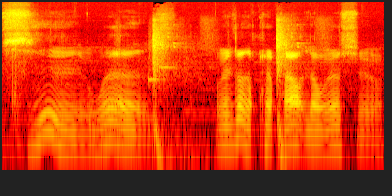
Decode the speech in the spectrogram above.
Gee whiz. It doesn't kick out, no issue.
